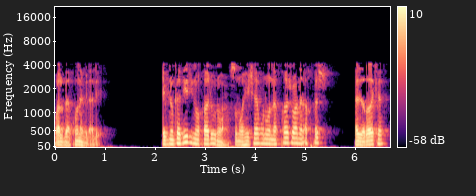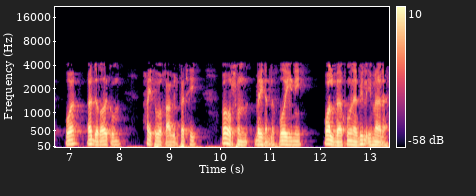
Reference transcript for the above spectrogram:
والباقون بالألف. ابن كثير وقالون وحفص وهشام والنقاش عن الأخفش أدراك وأدراكم حيث وقع بالفتح وورش بين اللفظين والباقون بالإمالة.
